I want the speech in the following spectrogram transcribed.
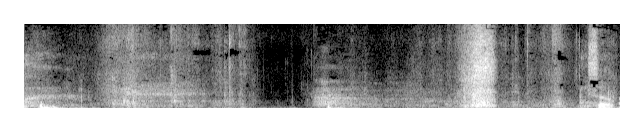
So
